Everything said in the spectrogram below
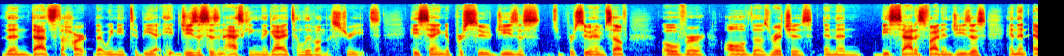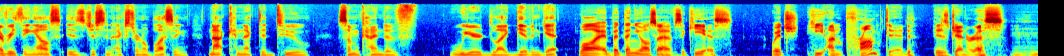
then that's the heart that we need to be at. He, Jesus isn't asking the guy to live on the streets. He's saying to pursue Jesus, to pursue himself over all of those riches and then be satisfied in Jesus. And then everything else is just an external blessing, not connected to some kind of weird, like, give and get. Well, I- but then you also have Zacchaeus, which he unprompted is generous. Mm-hmm.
